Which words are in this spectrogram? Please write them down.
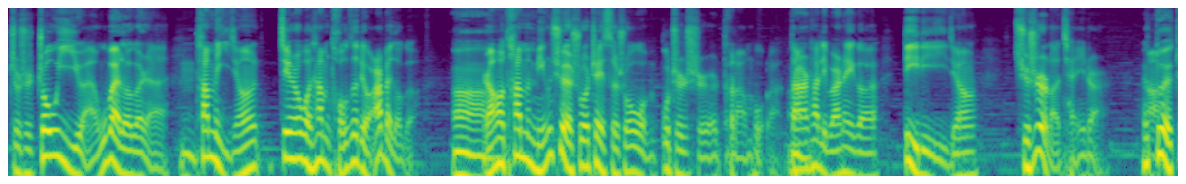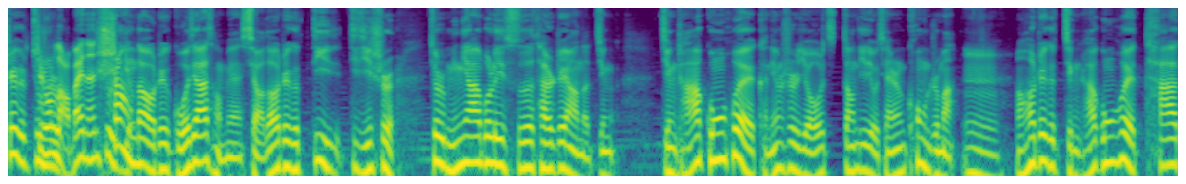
就是州议员五百多个人，嗯他们已经接受过他们投资的有二百多个，嗯，然后他们明确说这次说我们不支持特朗普了。当然，他里边那个弟弟已经去世了，前一阵儿。哎对这个就是这种老白男上到这个国家层面，小到这个地地级市，就是明尼阿波利斯，它是这样的，警警察工会肯定是由当地有钱人控制嘛，嗯然后这个警察工会，它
